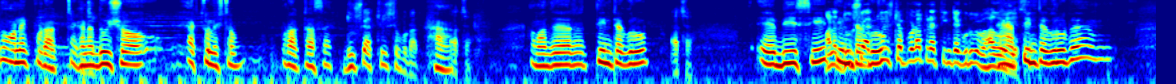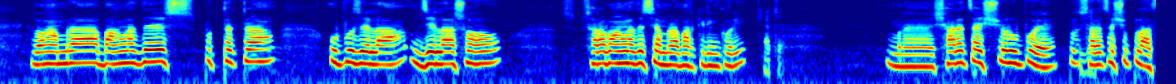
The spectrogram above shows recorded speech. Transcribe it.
আমাদের অনেক প্রোডাক্ট এখানে দুইশো একচল্লিশটা প্রোডাক্ট আছে। দুশো একত্রিশটা প্রোডাক্ট হ্যাঁ। আচ্ছা। আমাদের তিনটা গ্রুপ আচ্ছা। এ বি সি মানে তিনটা গ্রুপ প্রোডাক্ট তিনটা গ্রুপে ভাগ হয়ে হ্যাঁ তিনটা গ্রুপে এবং আমরা বাংলাদেশ প্রত্যেকটা উপজেলা জেলা সহ সারা বাংলাদেশে আমরা মার্কেটিং করি। আচ্ছা। মানে সাড়ে চারশোর উপরে সাড়ে চারশো প্লাস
